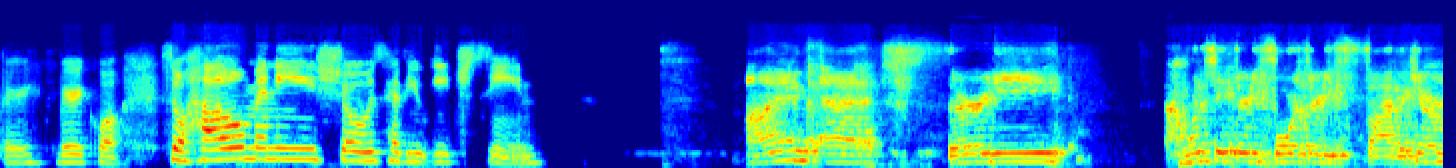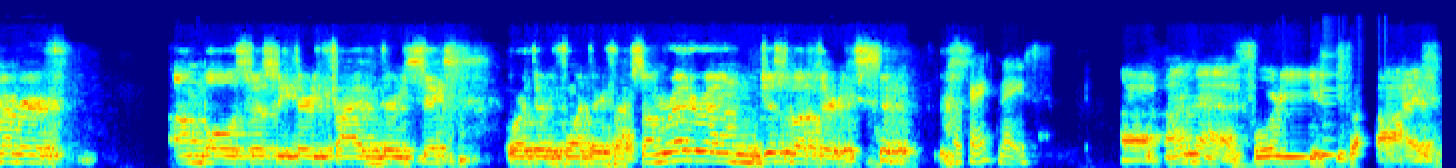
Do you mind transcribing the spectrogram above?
Very, very cool. So how many shows have you each seen? i'm at 30 i want to say 34 35 i can't remember if Humble was supposed to be 35 and 36 or 34 and 35 so i'm right around just above 30s Okay, nice. uh, I'm at 45.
